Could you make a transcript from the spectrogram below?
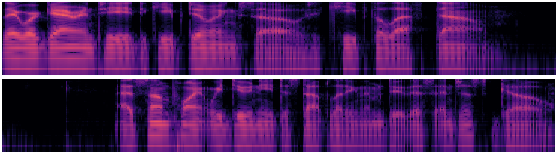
they were guaranteed to keep doing so to keep the left down. At some point, we do need to stop letting them do this and just go.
